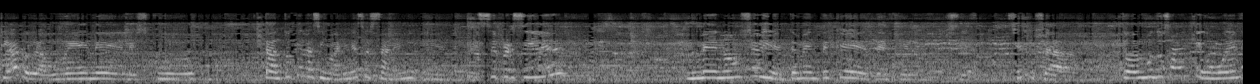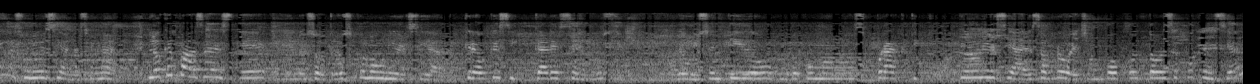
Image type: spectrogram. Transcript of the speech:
claro, la UN, el escudo, tanto que las imágenes están en, en- se perciben menos evidentemente que dentro de la universidad. ¿sí? O sea, todo el mundo sabe que UN es Universidad Nacional. Lo que pasa es que eh, nosotros como universidad creo que sí carecemos de un sentido un poco más práctico. La universidad desaprovecha un poco todo ese potencial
